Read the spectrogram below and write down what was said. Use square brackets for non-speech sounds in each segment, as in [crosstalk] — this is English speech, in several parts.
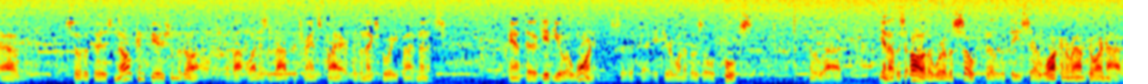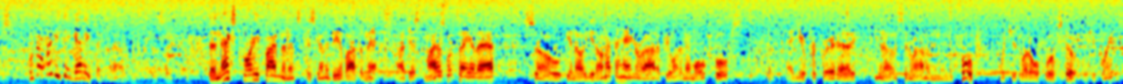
Uh, so that there's no confusion at all about what is about to transpire for the next 45 minutes. And to give you a warning so that uh, if you're one of those old poops who, uh, you know, there's, oh, the world is so filled with these uh, walking around doorknobs who don't really think anything. Know? The next 45 minutes is going to be about the Mets. I just might as well tell you that. So, you know, you don't have to hang around if you're one of them old poops and you prefer to, you know, sit around and poop, which is what old poops do. Would you please?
